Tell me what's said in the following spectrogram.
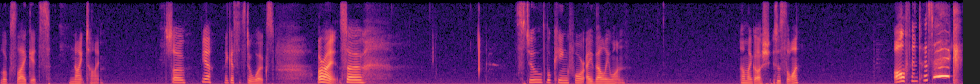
looks like it's nighttime. So yeah, I guess it still works. Alright, so still looking for a valley one. Oh my gosh, is this the one? Oh, fantastic!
